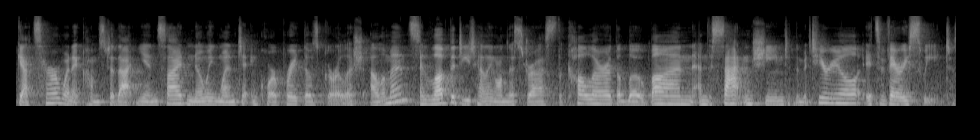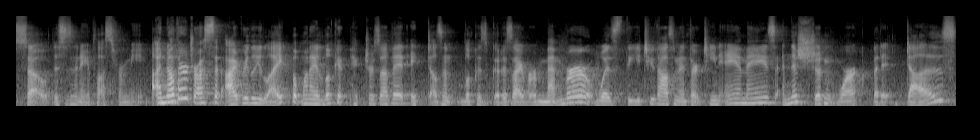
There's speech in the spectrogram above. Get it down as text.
gets her when it comes to that yin side, knowing when to incorporate those girlish elements. I love the detailing on this dress, the color, the low bun, and the satin sheen to the material. It's very sweet. So this is an A plus for me. Another dress that I really like, but when I look at pictures of it, it doesn't look as good as I remember was the 2013 AMAs, and this shouldn't work, but it does.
